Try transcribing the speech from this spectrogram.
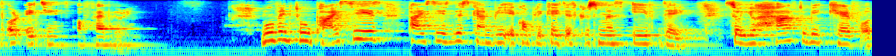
17th, or 18th of February. Moving to Pisces, Pisces, this can be a complicated Christmas Eve day. So you have to be careful.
